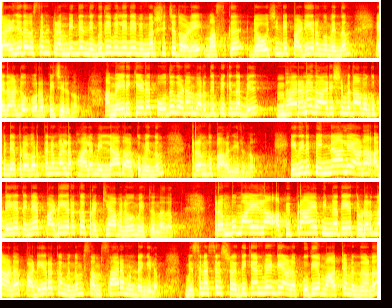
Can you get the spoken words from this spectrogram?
കഴിഞ്ഞ ദിവസം ട്രംപിന്റെ നികുതി ബില്ലിനെ വിമർശിച്ചതോടെ മസ്ക് ഡോജിന്റെ പടിയിറങ്ങുമെന്നും ഏതാണ്ട് ഉറപ്പിച്ചിരുന്നു. അമേരിക്കയുടെ പൊതുകടം വർദ്ധിപ്പിക്കുന്ന ബിൽ ഭരണകാര്യക്ഷമതാ വകുപ്പിന്റെ പ്രവർത്തനങ്ങളുടെ ഫലം ഇല്ലാതാക്കുമെന്നും ട്രംപ് പറഞ്ഞിരുന്നു. ഇതിന് പിന്നാലെയാണ് അദ്ദേഹത്തിന്റെ പടിയിറക്ക പ്രഖ്യാപനവും എത്തുന്നത്. ട്രംപുമായുള്ള അഭിപ്രായ ഭിന്നതയെ തുടർന്നാണ് പടിയിറക്കമെന്നും സംസാരമുണ്ടെങ്കിലും ബിസിനസ്സിൽ ശ്രദ്ധിക്കാൻ വേണ്ടിയാണ് പുതിയ മാറ്റമെന്നാണ്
